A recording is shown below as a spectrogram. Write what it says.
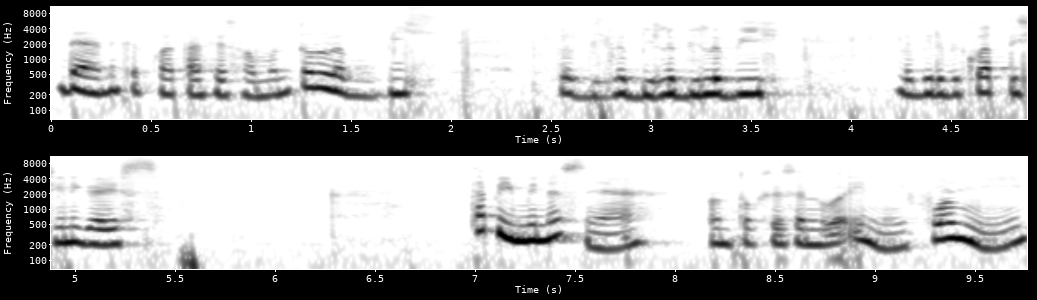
Dan kekuatan si Somon tuh lebih lebih lebih lebih lebih lebih lebih kuat di sini guys. Tapi minusnya untuk season 2 ini for me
